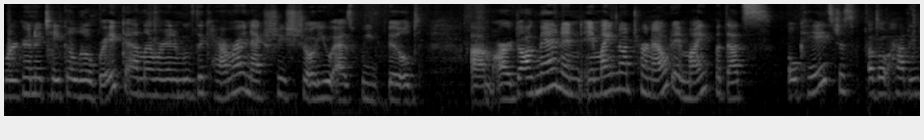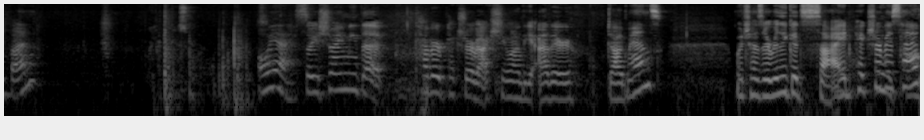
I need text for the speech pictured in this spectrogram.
we're gonna take a little break and then we're gonna move the camera and actually show you as we build um, our dog man and it might not turn out it might but that's okay it's just about having fun. Oh yeah. So he's showing me the cover picture of actually one of the other dogmans which has a really good side picture of his head.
